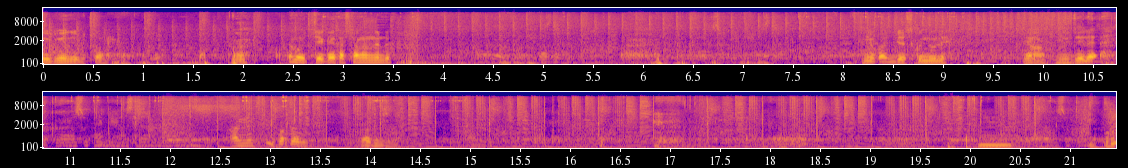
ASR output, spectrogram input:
చెబుతుంది అనమాట ఇప్పుడు చూపించని చెప్తా వచ్చాక కష్టంగా ఉందండి నువ్వు కట్ చేసుకుందులే నువ్వు చేయలే అది ఇప్పుడు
